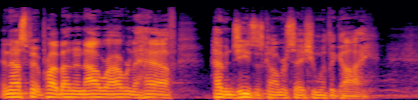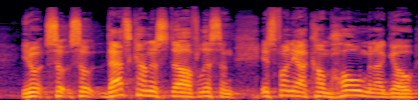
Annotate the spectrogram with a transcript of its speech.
And I spent probably about an hour, hour and a half having Jesus conversation with a guy. You know, so, so that's kind of stuff. Listen, it's funny. I come home and I go,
